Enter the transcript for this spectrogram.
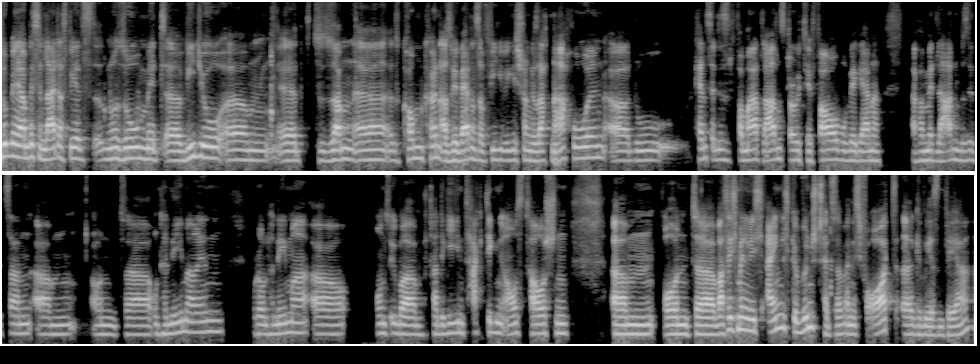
tut mir ja ein bisschen leid, dass wir jetzt nur so mit äh, Video ähm, äh, zusammenkommen äh, können. Also wir werden es auf, wie, wie schon gesagt, nachholen. Äh, du kennst ja dieses Format Ladenstory TV, wo wir gerne einfach mit Ladenbesitzern ähm, und äh, Unternehmerinnen oder Unternehmer äh, uns über Strategien, Taktiken austauschen. Ähm, und was ich mir nämlich eigentlich gewünscht hätte, wenn ich vor Ort gewesen wäre,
